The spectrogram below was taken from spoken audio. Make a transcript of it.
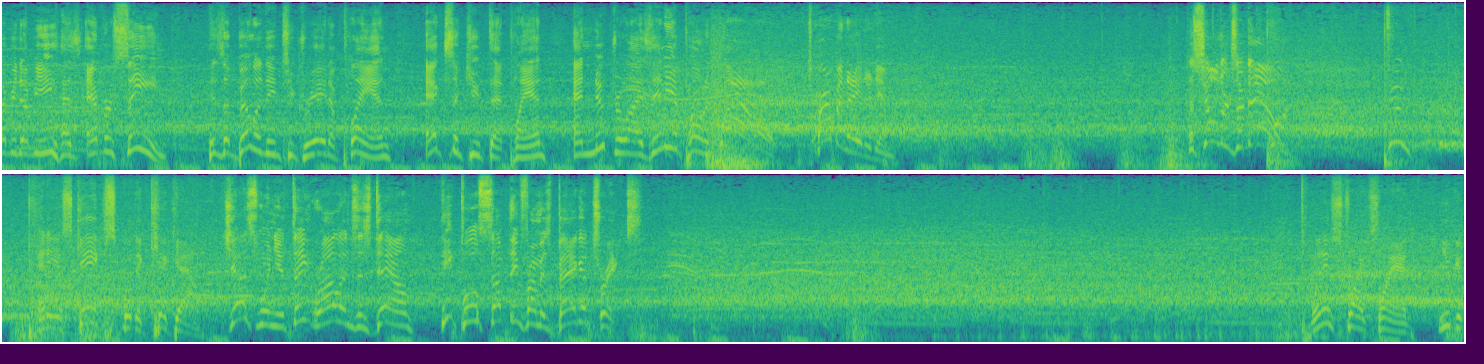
WWE has ever seen. His ability to create a plan, execute that plan, and neutralize any opponent. Wow! Terminated him. The shoulders are down. And he escapes with a kick out. Just when you think Rollins is down, he pulls something from his bag of tricks. When his strikes land, you can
